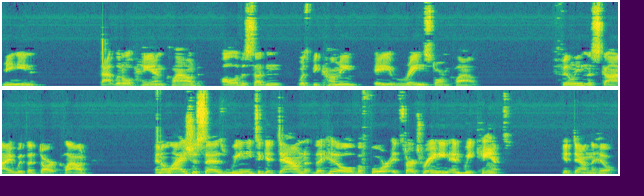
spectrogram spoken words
Meaning that little hand cloud all of a sudden was becoming a rainstorm cloud filling the sky with a dark cloud. And Elijah says, we need to get down the hill before it starts raining, and we can't get down the hill.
